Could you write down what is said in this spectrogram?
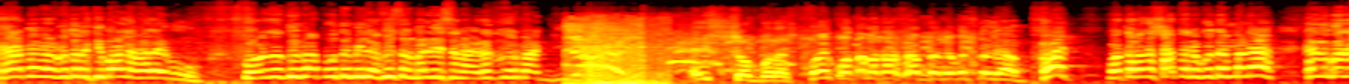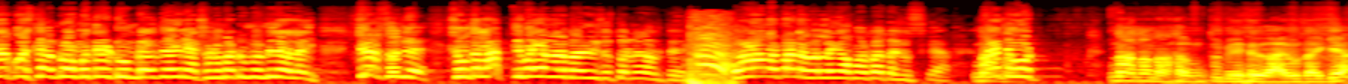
খারাপ ব্যাপার তোর কি বাড়লে ফেলাইবো? তোর যে দুই বাপুতে মিলে ফিসল মারিয়েছে না এটা তোর ভাগ্য। এই সব বনাস। ওই কথা বার্তা সাবধানে কইছ কইলাম। হাট, কথা কথা সাবধানে কইতাম মানে? হেলু কথা কইছিলাম রহমতের ডুমরা দেয় একশো নম্বর ডুমরা মিলাই লাই। কে চলে সময় লাত্তি মারি আমার বাড়ি তোর চলতে ওরা আমার বাড়া ভালো লাগে আমার বাতা জসকে না, না। না তুমি আয়ো যাই গিয়া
